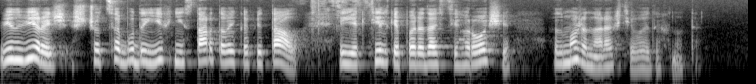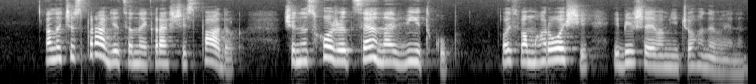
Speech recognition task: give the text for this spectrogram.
Він вірить, що це буде їхній стартовий капітал, і як тільки передасть ці гроші, зможе нарешті видихнути. Але чи справді це найкращий спадок? Чи не схоже це на відкуп? Ось вам гроші, і більше я вам нічого не винен.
